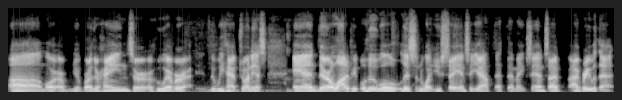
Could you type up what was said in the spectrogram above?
um, or, or Brother Haynes, or, or, whoever that we have joining us. And there are a lot of people who will listen to what you say and say, "Yeah, that that makes sense. I I agree with that."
